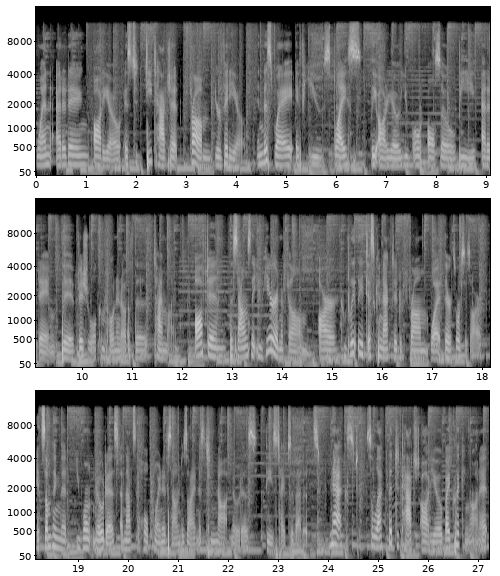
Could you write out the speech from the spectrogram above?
when editing audio is to detach it from your video. In this way, if you splice the audio, you won't also be editing the visual component of the timeline. Often, the sounds that you hear in a film are completely disconnected from what their sources are. It's something that you won't notice, and that's the whole point of sound design is to not notice these types of edits. Next, select the detached audio by clicking on it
